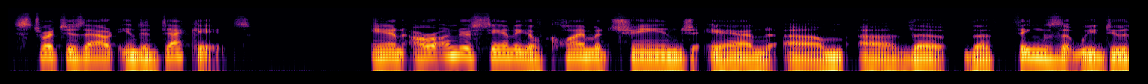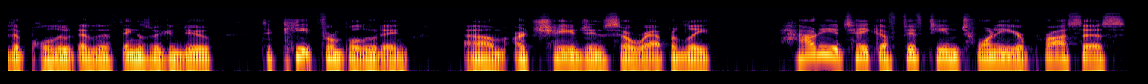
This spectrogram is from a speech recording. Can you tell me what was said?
stretches out into decades. And our understanding of climate change and um, uh, the the things that we do that pollute and the things we can do to keep from polluting um, are changing so rapidly. How do you take a 15, 20 year process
